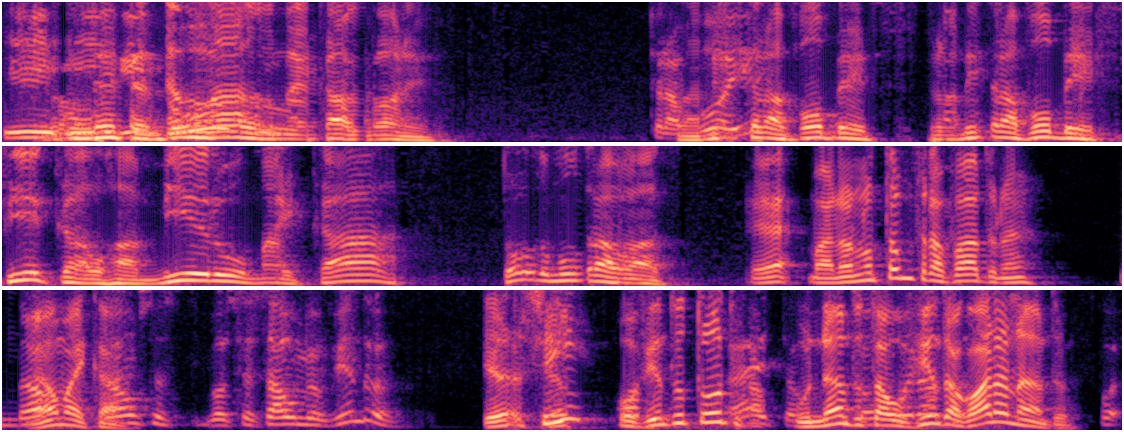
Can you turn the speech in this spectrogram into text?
e. Não estou entendendo nada do mercado agora, hein? Travou pra mim, aí? Travou, pra mim travou o Benfica, o Ramiro, o Maicá, todo mundo travado. É, mas nós não estamos travados, né? Não, não Maicá. Não, vocês, estavam me ouvindo? Eu, sim, eu, ouvindo tudo. É, então, o Nando está então ouvindo agora, Nando? Foi,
